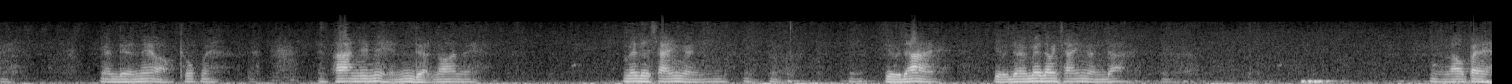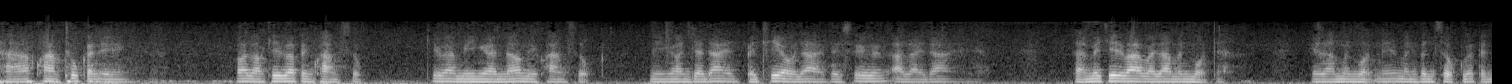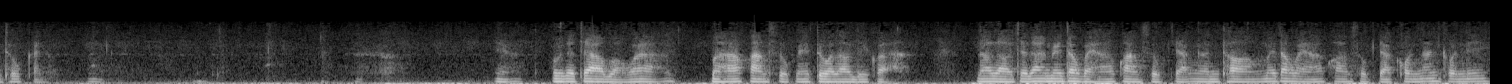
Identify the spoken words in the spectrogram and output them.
เงินเดือนไม่ออกทุกข์ไหมพระนี่ไม่เห็นเดือดร้อนเลย ไม่ได้ใช้เงิน อยู่ได้ อยู่โดยไม่ต้องใช้เงินได้ เราไปหาความทุกข์กันเอง เพราะเราคิดว่าเป็นความสุข คิดว่ามีเงินแล้วมีความสุข มีเงินจะได้ไปเที่ยวได้ไปซื้ออะไรได้ แต่ไม่คิดว่าเวลามันหมดเวลามันหมดนี่มันเป็นสุขหรือเป็นทุกข์กันเนี่ยพระพุทธเจ้าบอกว่ามาหาความสุขในตัวเราดีกว่า แล้วเราจะได้ไม่ต้องไปหาความสุขจากเงินทอง ไม่ต้องไปหาความสุขจากคนนั้นคนนี้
